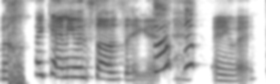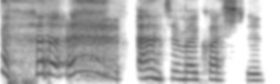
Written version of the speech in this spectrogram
I can't even stop saying it. Anyway, answer my question.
